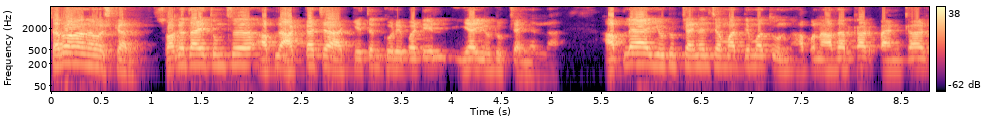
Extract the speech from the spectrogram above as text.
सर्वांना नमस्कार. स्वागत आहे तुमचं आपल्या हक्काच्या केतन कोरे पाटील या युट्यूब चॅनलला आपल्या युट्यूब चॅनलच्या माध्यमातून आपण आधार कार्ड पॅन कार्ड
